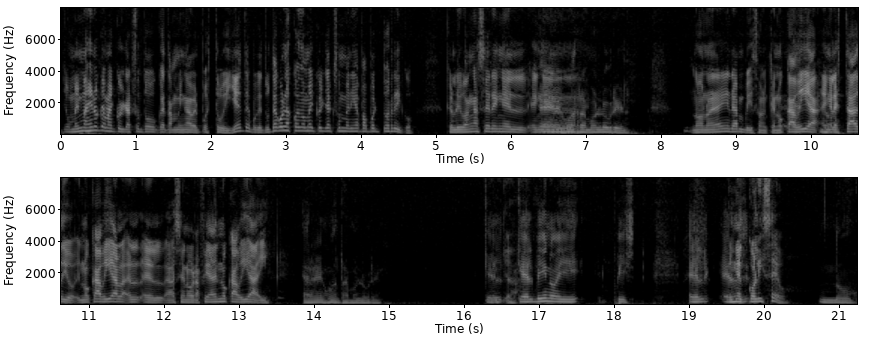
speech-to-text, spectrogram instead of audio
yo, me imagino que Michael Jackson tuvo que también haber puesto billete, porque tú te acuerdas cuando Michael Jackson venía para Puerto Rico, que lo iban a hacer en el, en el Juan Ramón Lubril. No, no era en Irán Bison, que no cabía en no. el estadio y no cabía la, el- el- la escenografía, de él no cabía ahí. Era en Juan Ramón Lubril. Que él, que él vino y... pis- él, en el Coliseo. No,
